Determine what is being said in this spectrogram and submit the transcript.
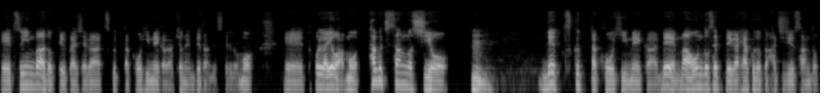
えーツインバードっていう会社が作ったコーヒーメーカーが去年出たんですけれども、えっ、と、これが要はもう田口さんの仕様うん。で作ったコーヒーメーカーで、まあ温度設定が100度と83度。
